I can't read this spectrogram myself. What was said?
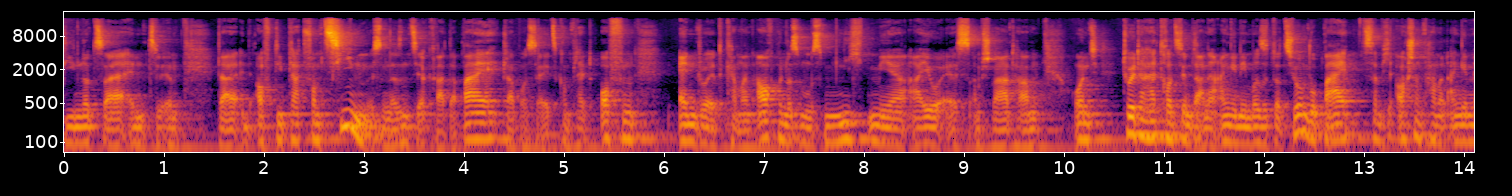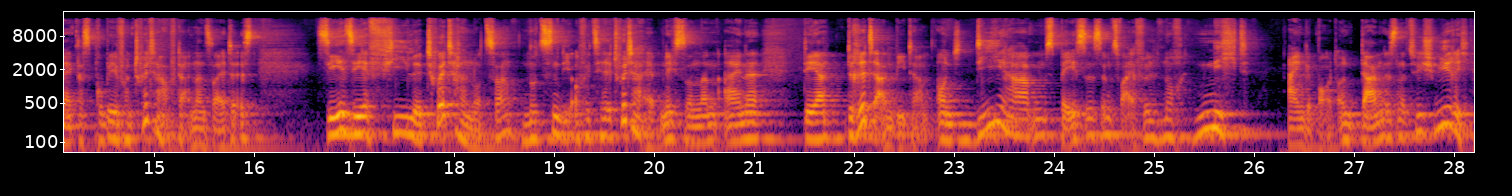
die Nutzer ent, äh, da auf die Plattform ziehen müssen. Da sind sie ja gerade dabei. Clubhouse ist ja jetzt komplett offen. Android kann man auch benutzen, muss nicht mehr iOS am Start haben. Und Twitter hat trotzdem da eine angenehmere Situation. Wobei, das habe ich auch schon ein paar Mal angemerkt, das Problem von Twitter auf der anderen Seite ist, sehr, sehr viele Twitter-Nutzer nutzen die offizielle Twitter-App nicht, sondern eine der Drittanbieter. Und die haben Spaces im Zweifel noch nicht eingebaut. Und dann ist natürlich schwierig,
